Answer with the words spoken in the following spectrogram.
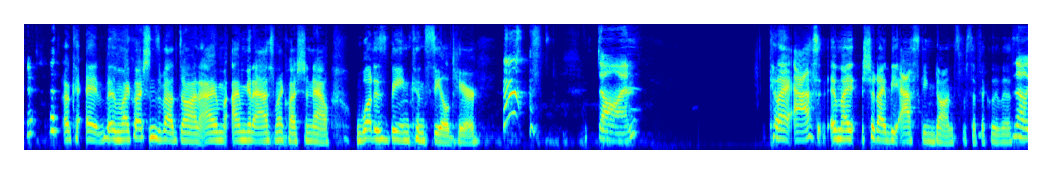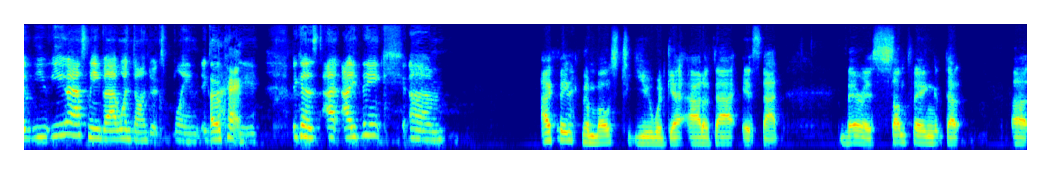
okay. Then my question's about Don. I'm I'm gonna ask my question now. What is being concealed here? Don. Can I ask? Am I? Should I be asking Don specifically this? No, you you asked me, but I want Don to explain exactly. Because I I think um I think the most you would get out of that is that there is something that uh,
